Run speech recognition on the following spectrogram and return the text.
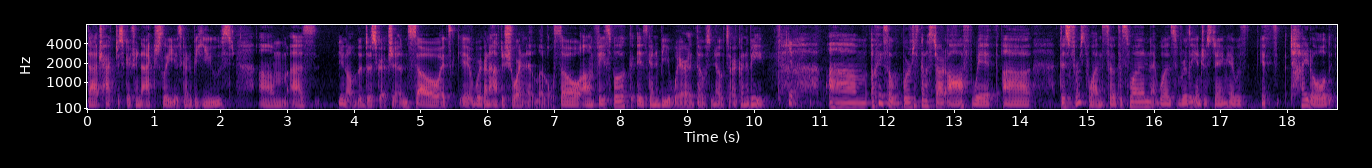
that track description actually is going to be used um, as you know the description. So it's it, we're going to have to shorten it a little. So um, Facebook is going to be where those notes are going to be. Yep. Um, okay, so we're just going to start off with uh, this first one. So this one was really interesting. It was it's titled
